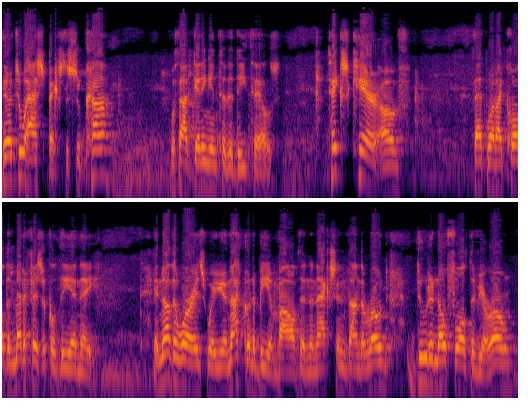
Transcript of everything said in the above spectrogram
there are two aspects. The Sukkah, without getting into the details, takes care of that what I call the metaphysical DNA. In other words, where you're not going to be involved in an accident on the road due to no fault of your own,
